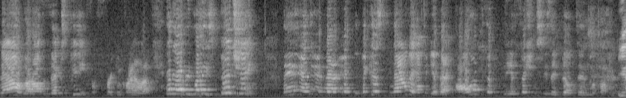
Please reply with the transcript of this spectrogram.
now got off of XP for freaking crying out loud. And everybody's bitching. They, and, they're, because now they have to get back all of the, the efficiencies they built in. We're talking You,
